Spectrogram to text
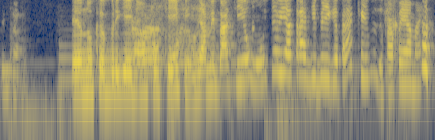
sim, não. Eu nunca briguei, não, porque, enfim, já me batiam muito, eu ia atrás de briga pra quê, meu Deus? Pra apanhar mais.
